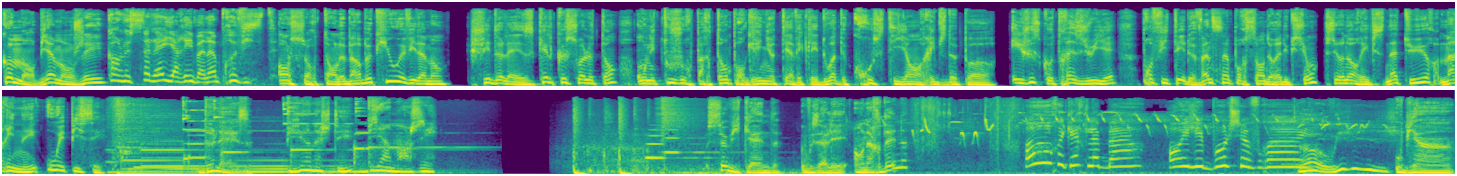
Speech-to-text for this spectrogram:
Comment bien manger Quand le soleil arrive à l'improviste. En sortant le barbecue, évidemment. Chez Deleuze, quel que soit le temps, on est toujours partant pour grignoter avec les doigts de croustillants ribs de porc. Et jusqu'au 13 juillet, profitez de 25% de réduction sur nos ribs nature, marinés ou épicés. Deleuze, bien acheté, bien mangé. Ce week-end, vous allez en Ardennes? Oh, regarde là-bas. Oh, il est beau le chevreuil. Oh oui. Ou bien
